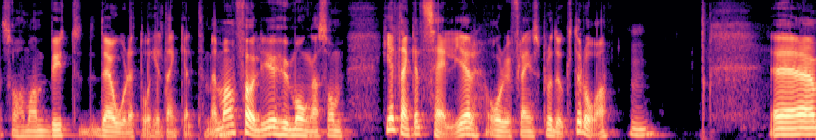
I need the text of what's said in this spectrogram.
Så har man bytt det ordet då helt enkelt. Men man följer ju hur många som helt enkelt säljer Oriflames produkter då. Eh,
